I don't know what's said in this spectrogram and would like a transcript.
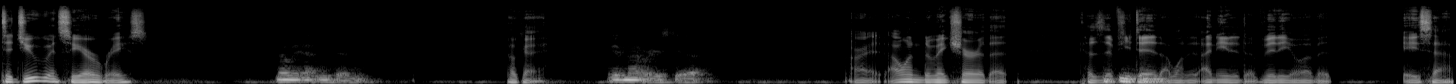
did you and Sierra race? No, we we didn't. Okay. We have not raced yet. All right. I wanted to make sure that because if you did, I wanted I needed a video of it ASAP.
